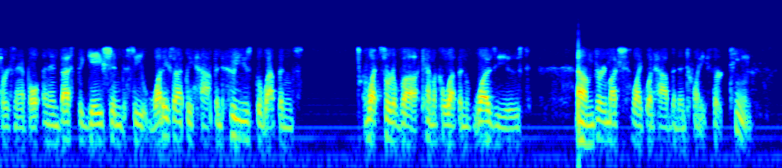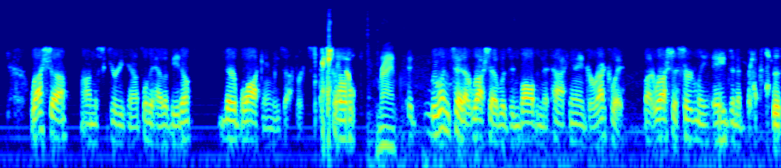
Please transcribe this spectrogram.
for example, an investigation to see what exactly happened, who used the weapons, what sort of uh, chemical weapon was used, um, very much like what happened in 2013. Russia, on the Security Council, they have a veto they're blocking these efforts. So right. It, we wouldn't say that Russia was involved in attacking any directly, but Russia certainly aids and abets this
